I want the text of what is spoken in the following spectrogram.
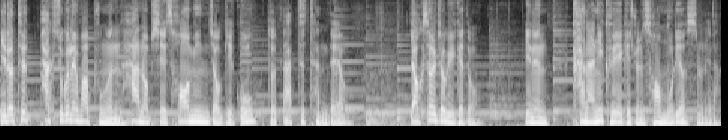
이렇듯 박수근의 화풍은 한없이 서민적이고 또 따뜻한데요. 역설적이게도 이는 가난이 그에게 준 선물이었습니다.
